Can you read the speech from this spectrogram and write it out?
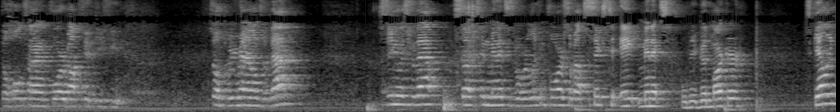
the whole time for about 50 feet. So three rounds of that. Stimulus for that, sub 10 minutes is what we're looking for. So about six to eight minutes will be a good marker. Scaling,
